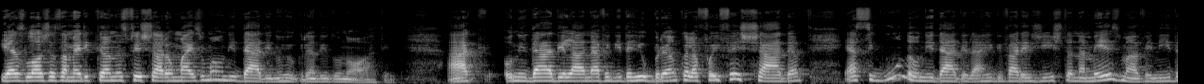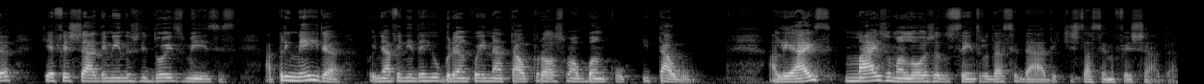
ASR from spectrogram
E as lojas americanas fecharam mais uma unidade no Rio Grande do Norte. A unidade lá na Avenida Rio Branco, ela foi fechada. É a segunda unidade da rede varejista na mesma avenida que é fechada em menos de dois meses. A primeira foi na Avenida Rio Branco, em Natal, próximo ao Banco Itaú. Aliás, mais uma loja do centro da cidade que está sendo fechada.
